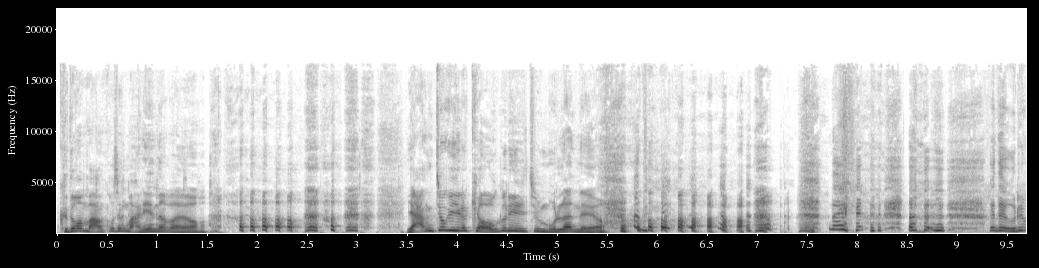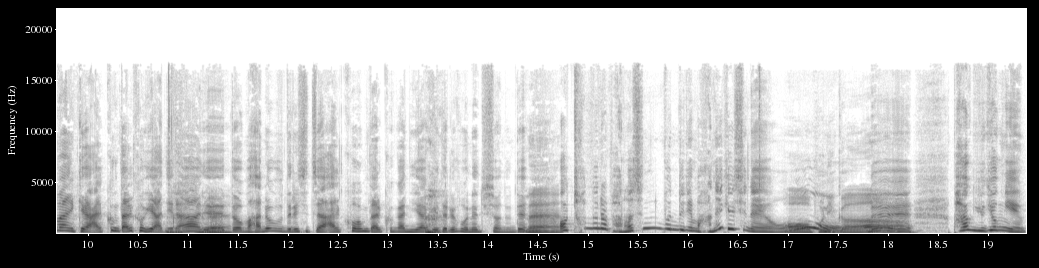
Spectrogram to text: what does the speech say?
그동안 마음고생 많이 했나 봐요. 양쪽이 이렇게 어그릴 줄 몰랐네요. 네. 근데 우리만 이렇게 알콩달콩이 아니라, 네. 예, 또 많은 분들이 진짜 알콩달콩한 이야기들을 보내주셨는데, 네. 어, 첫눈에 반하시는 분들이 많이 계시네요. 어, 보니까. 네. 박유경님,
